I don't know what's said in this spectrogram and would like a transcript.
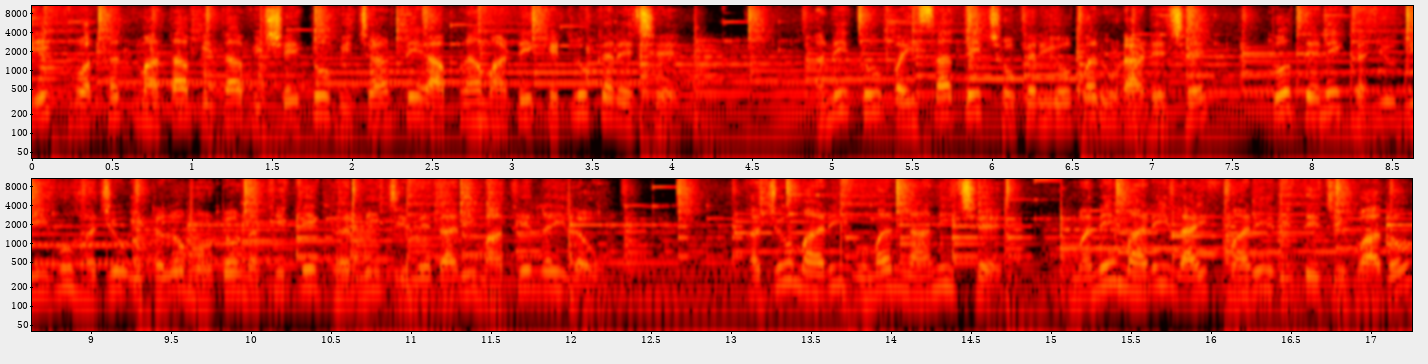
એક વખત માતા પિતા વિશે તો વિચાર તે આપણા માટે કેટલું કરે છે? અને તો પૈસા તે છોકરીઓ પર ઉડાડે છે? તો તેને કહ્યું, દી, હું હજુ એટલો મોટો નથી કે ઘરની જિમ્મેદારી માથે લઈ લઉં. હજુ મારી ઉંમર નાની છે. મને મારી લાઈફ મારી રીતે જીવવા દો.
